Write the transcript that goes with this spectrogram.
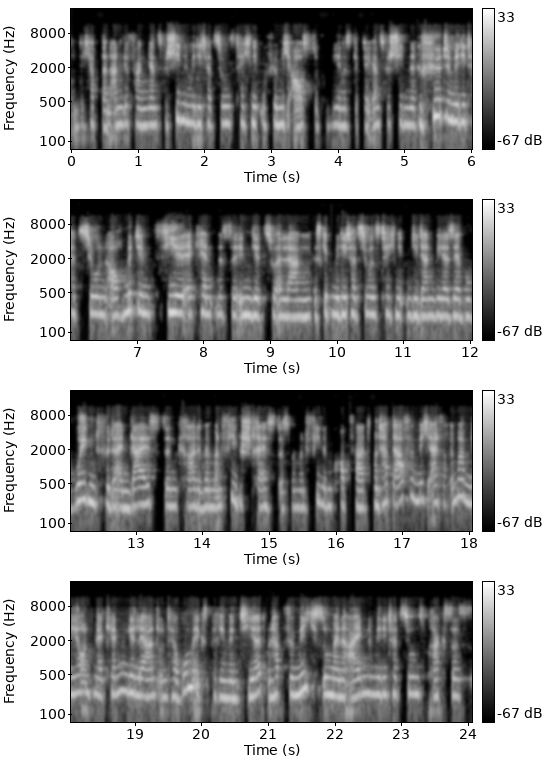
Und ich habe dann angefangen, ganz verschiedene Meditationstechniken für mich auszuprobieren. Es gibt ja ganz verschiedene geführte Meditationen, auch mit dem Ziel, Erkenntnisse in dir zu erlangen. Es gibt Meditationstechniken, die dann wieder sehr beruhigend für deinen Geist sind, gerade wenn man viel gestresst ist, wenn man viel im Kopf hat. Und habe da für mich einfach immer mehr und mehr kennengelernt und damit herum experimentiert und habe für mich so meine eigene Meditationspraxis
